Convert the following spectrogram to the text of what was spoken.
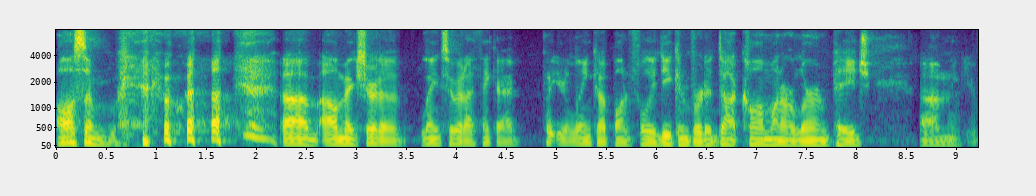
Awesome. um, I'll make sure to link to it. I think I put your link up on fullydeconverted.com on our learn page. Um, Thank you.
